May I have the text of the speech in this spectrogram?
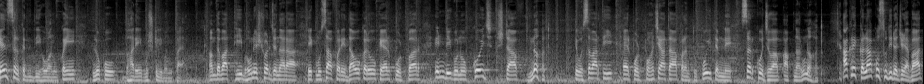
કેન્સલ કરી દીધી હોવાનું કહી લોકો ભારે મુશ્કેલીમાં મુકાયા. અમદાવાદથી ભુવનેશ્વર જનારા એક મુસાફરે દાવો કર્યો કે એરપોર્ટ પર ઇન્ડિગોનો કોઈ જ સ્ટાફ ન હતો તેઓ સવારથી એરપોર્ટ પહોંચ્યા હતા પરંતુ કોઈ તેમને સરખો જવાબ આપનારું ન હતું આખરે કલાકો સુધી રજડ્યા બાદ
